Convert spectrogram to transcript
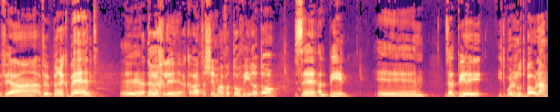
וה... ובפרק ב' אה, הדרך להכרת השם, אהבתו ויראתו, זה על פי, אה, זה על פי התבוננות בעולם.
